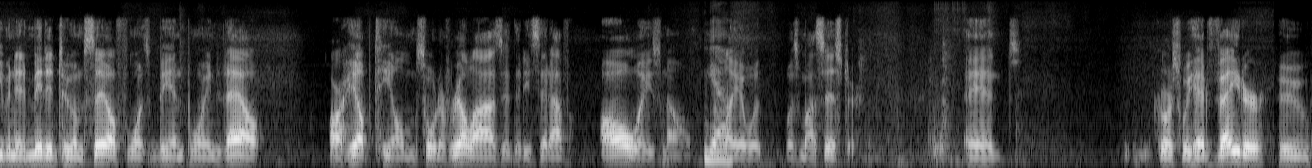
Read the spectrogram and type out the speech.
even admitted to himself once Ben pointed out or helped him sort of realize it that he said, I've always known Yeah. Leia was, was my sister. And of course, we had Vader, who,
